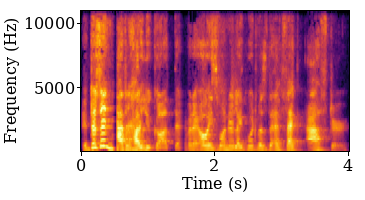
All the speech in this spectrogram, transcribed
it doesn't matter how you got there, but I always wonder, like, what was the effect after?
